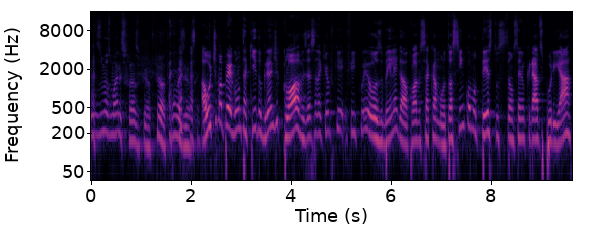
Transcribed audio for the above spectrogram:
Um dos meus maiores fãs, o Piotr. Piotr, pelo amor de Deus. A última pergunta aqui do grande Clóvis, essa daqui eu fiquei, fiquei curioso, bem legal, Clóvis Sakamoto. Assim como textos estão sendo criados por IA,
